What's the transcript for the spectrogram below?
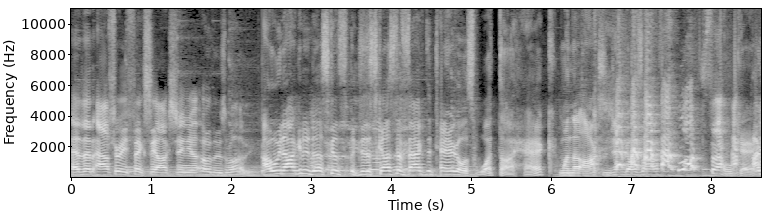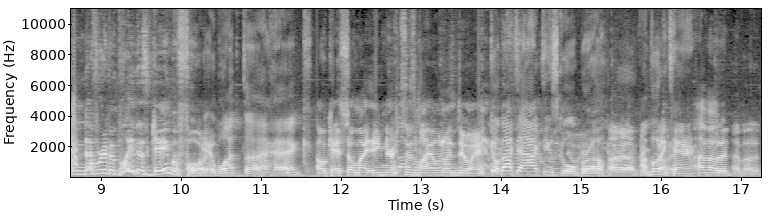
And then after we fix the oxygen, you're like, oh, there's a body. Are we not going to discuss discuss the fact that Tanner goes, "What the heck?" when the oxygen goes off? What's that? Okay. I've never even played this game before. Okay, what the heck? Okay, so my ignorance is my own undoing. Go back to acting school, bro. All right, I'm, I'm voting. Tanner. I voted. I voted.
